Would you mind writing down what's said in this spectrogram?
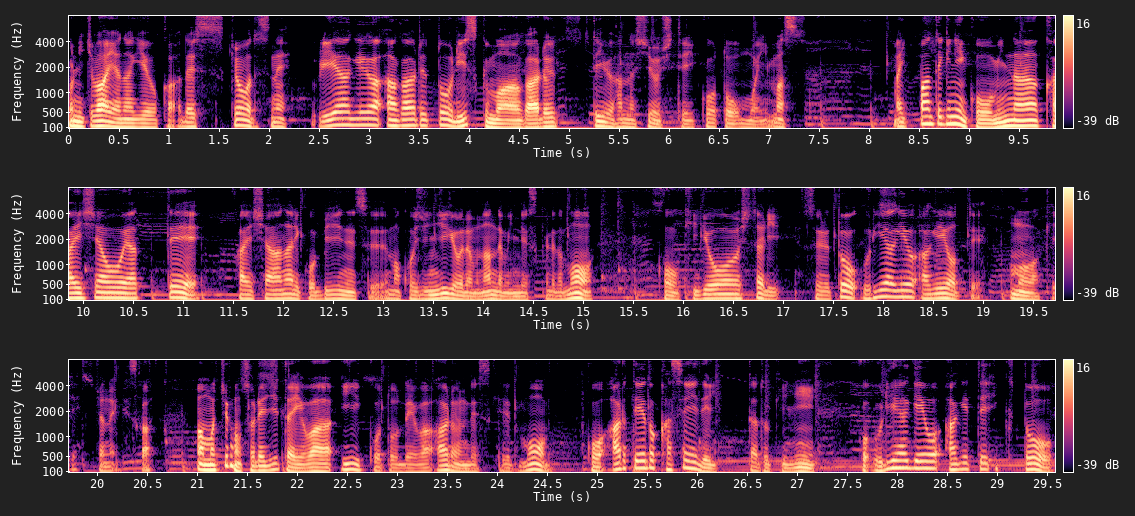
こんにちは、柳岡です。今日はですね、売上が上がるとリスクも上がるっていう話をしていこうと思います。まあ、一般的にこうみんな会社をやって、会社なりこうビジネス、まあ、個人事業でも何でもいいんですけれども、こう起業したりすると売り上げを上げようって思うわけじゃないですか。まあ、もちろんそれ自体はいいことではあるんですけれども、こうある程度稼いでいった時にこう売り上げを上げていくと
